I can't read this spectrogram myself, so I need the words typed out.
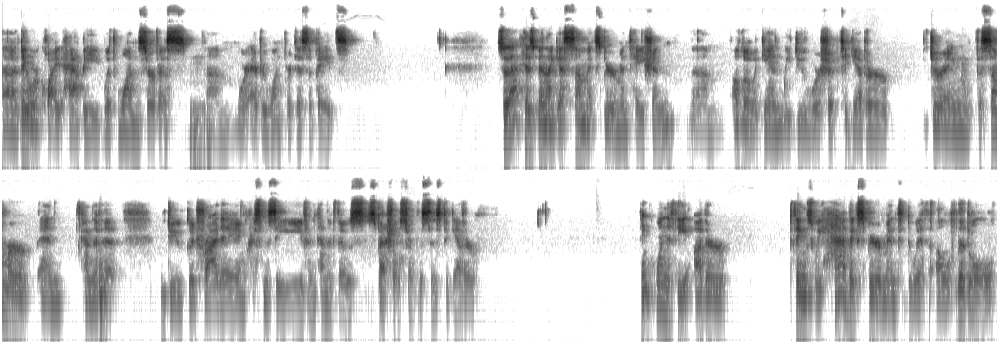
uh, they were quite happy with one service mm-hmm. um, where everyone participates. So that has been, I guess, some experimentation. Um, although, again, we do worship together during the summer and kind of at, do Good Friday and Christmas Eve and kind of those special services together. I think one of the other things we have experimented with a little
